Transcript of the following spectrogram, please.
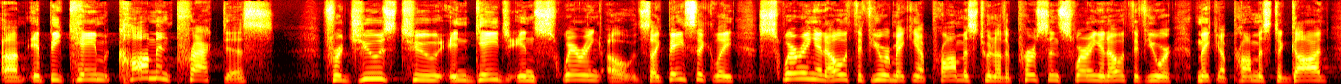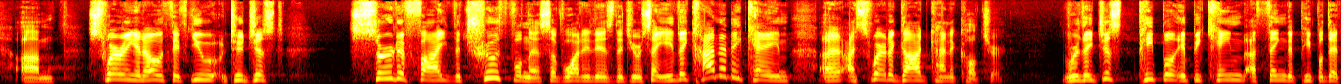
um, it became common practice for Jews to engage in swearing oaths. Like basically, swearing an oath if you were making a promise to another person, swearing an oath if you were making a promise to God, um, swearing an oath if you to just certify the truthfulness of what it is that you were saying. They kind of became a, I swear to God kind of culture where they just people it became a thing that people did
